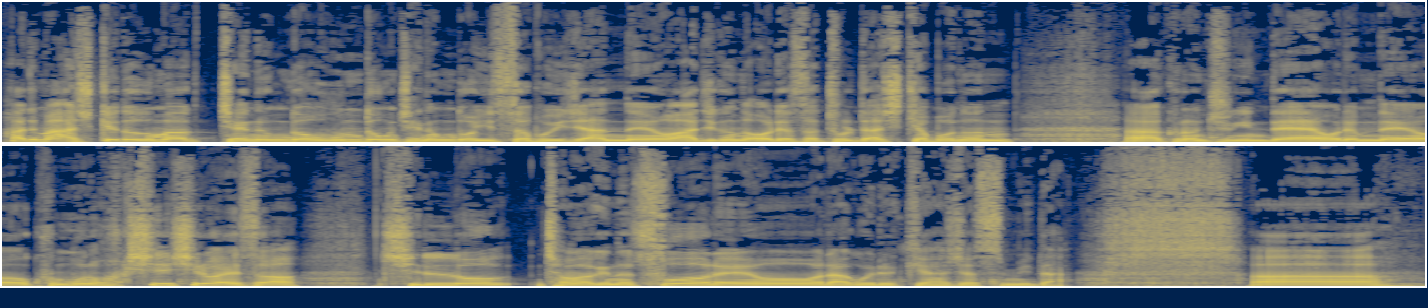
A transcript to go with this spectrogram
하지만 아쉽게도 음악 재능도 운동 재능도 있어 보이지 않네요. 아직은 어려서 둘 다 시켜보는 아, 그런 중인데 어렵네요. 공부는 확실히 싫어해서 진로 정하기는 수월해요라고 이렇게 하셨습니다. 아,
